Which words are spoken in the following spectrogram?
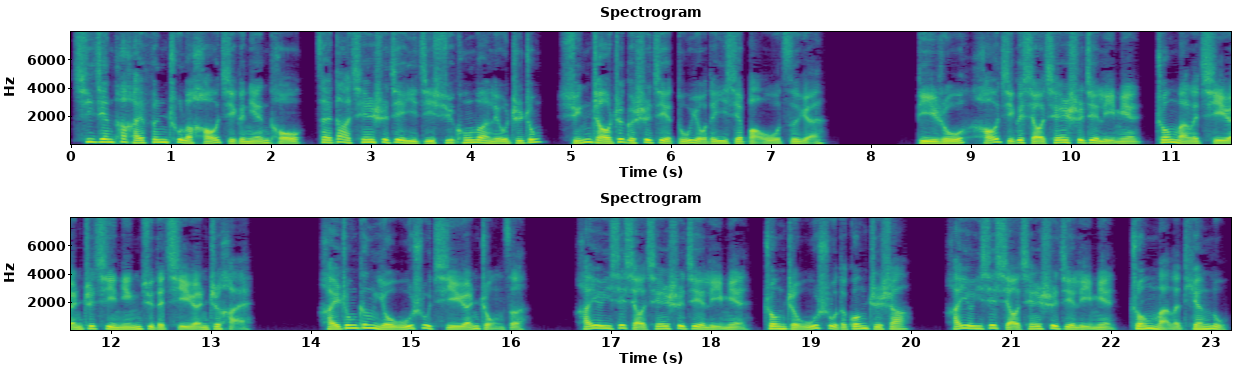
期间，他还分出了好几个年头，在大千世界以及虚空乱流之中寻找这个世界独有的一些宝物资源。比如，好几个小千世界里面装满了起源之气凝聚的起源之海，海中更有无数起源种子；还有一些小千世界里面装着无数的光之沙，还有一些小千世界里面装满了天路。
